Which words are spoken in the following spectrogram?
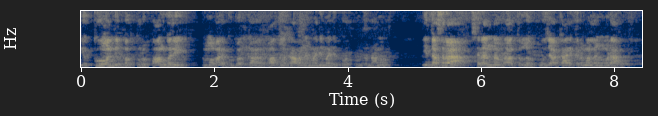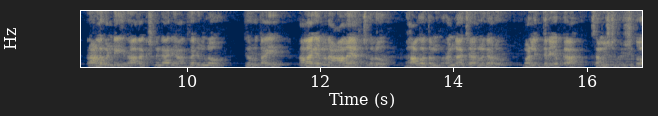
ఎక్కువ మంది భక్తులు పాల్గొని అమ్మవారి కృప పాత్రలు కావాలని మరీ మరీ కోరుకుంటున్నాము. ఈ దసరా శరన్నవరాత్రుల్లో పూజా కార్యక్రమాలను కూడా రాళ్ళబండి రాధాకృష్ణ గారి ఆధ్వర్యంలో జరుగుతాయి. అలాగే మన ఆలయ అర్చకులు భాగవతం రంగాచార్యులు గారు వాళ్ళిద్దరి యొక్క సమిష్టి కృషితో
